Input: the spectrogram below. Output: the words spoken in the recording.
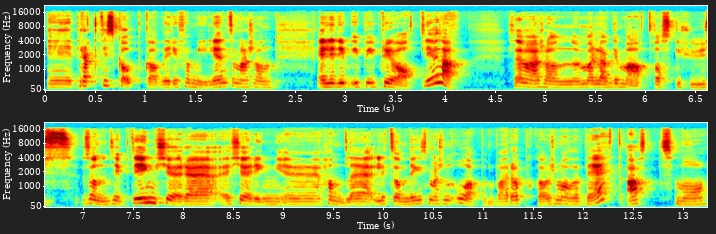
eh, praktiske oppgaver i familien som er sånn Eller i, i, privatlivet, da. Som er sånn må lage mat, vaske hus, sånne type ting. Kjøre, kjøring, eh, handle, litt sånne ting. Som er sånn åpenbare oppgaver som alle vet at må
